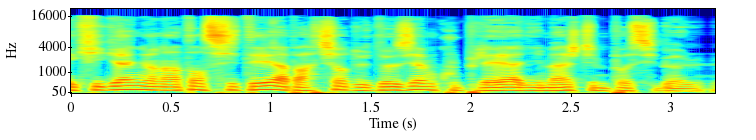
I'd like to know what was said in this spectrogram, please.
et qui gagne en intensité à partir du deuxième couplet à l'image d'Impossible.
